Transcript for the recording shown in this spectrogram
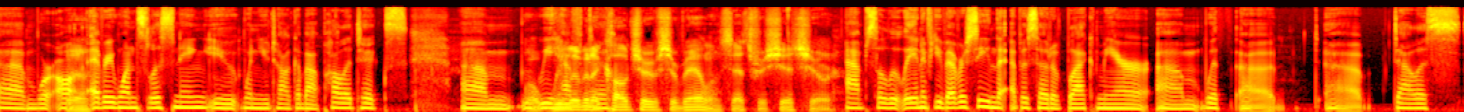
Um, we're all Yeah. everyone's listening. You when you talk about politics, um, Well, we, we, have live in a culture of surveillance. That's for shit sure. absolutely. And if you've ever seen the episode of Black Mirror um, with uh, uh, Dallas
